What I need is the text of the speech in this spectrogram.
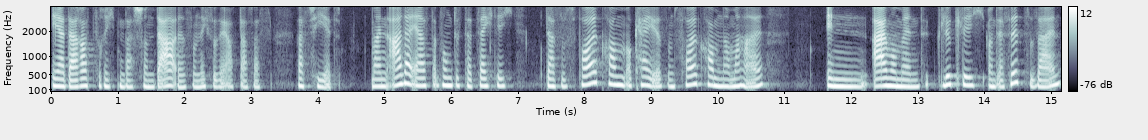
eher darauf zu richten, was schon da ist und nicht so sehr auf das, was, was fehlt. Mein allererster Punkt ist tatsächlich, dass es vollkommen okay ist und vollkommen normal, in einem Moment glücklich und erfüllt zu sein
